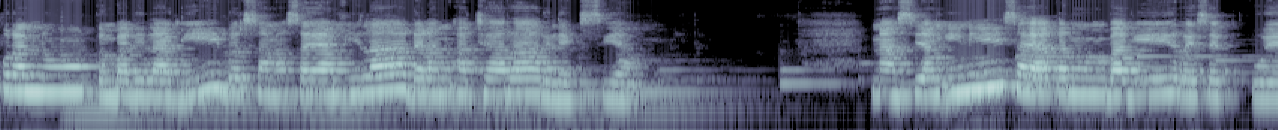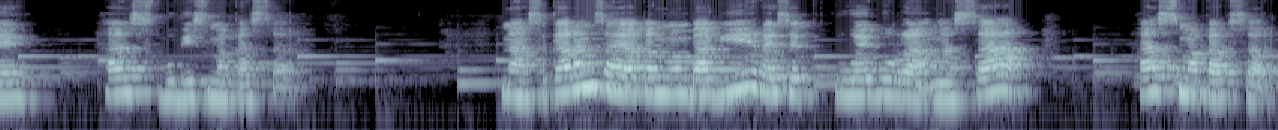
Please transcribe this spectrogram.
Puranu, kembali lagi bersama saya Mila dalam acara Relax Siang. Nah, siang ini saya akan membagi resep kue khas Bugis Makassar. Nah, sekarang saya akan membagi resep kue burak ngasa khas Makassar.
